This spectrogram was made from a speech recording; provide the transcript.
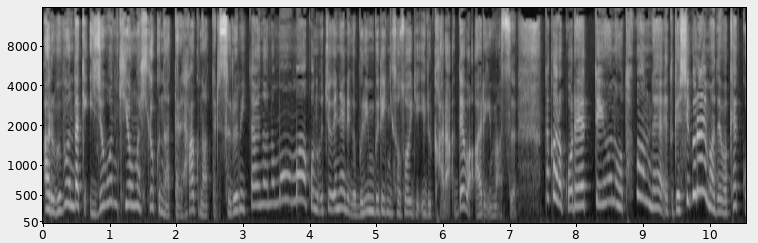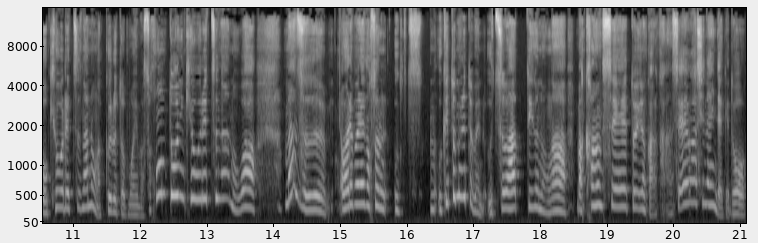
ある部分だけ異常に気温が低くなったり高くなったりするみたいなのもまあこの宇宙エネルギーがブリンブリンに注いでいるからではあります。だからこれっていうのを多分ね、えっと、夏至ぐらいまでは結構強烈なのが来ると思います。本当に強烈なのはまず我々のその受け止めるための器っていうのが、まあ、完成というのかな完成はしないんだけど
